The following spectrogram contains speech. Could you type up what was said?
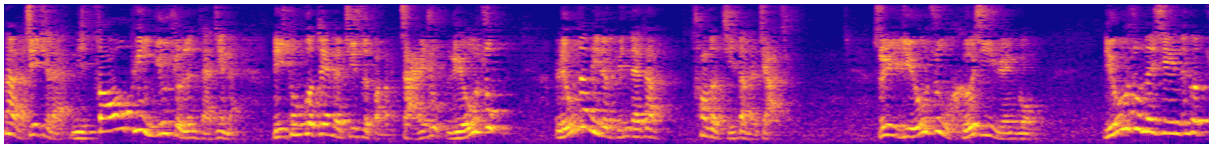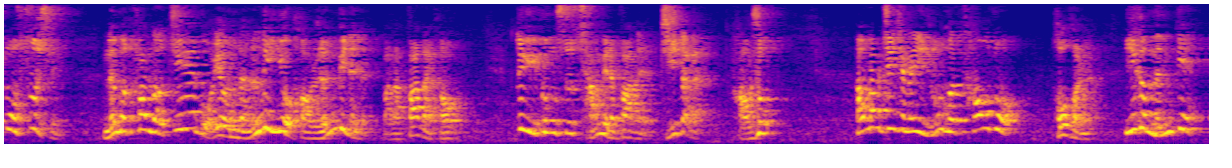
那接下来你招聘优秀人才进来，你通过这样的机制把它宅住、留住，留在你的平台上，创造极大的价值。所以，留住核心员工，留住那些能够做事情、能够创造结果、有能力又好人品的人，把它发展好，对于公司长远的发展极大的好处。好，那么接下来你如何操作？合伙人，一个门店，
